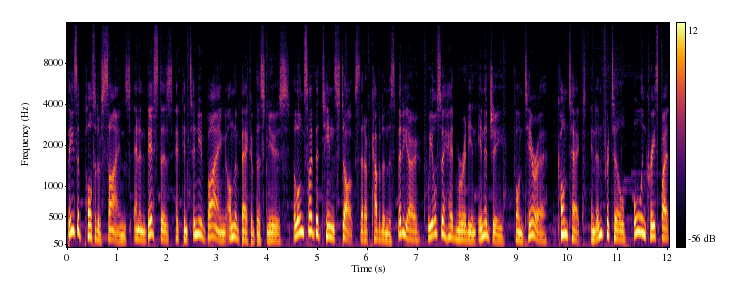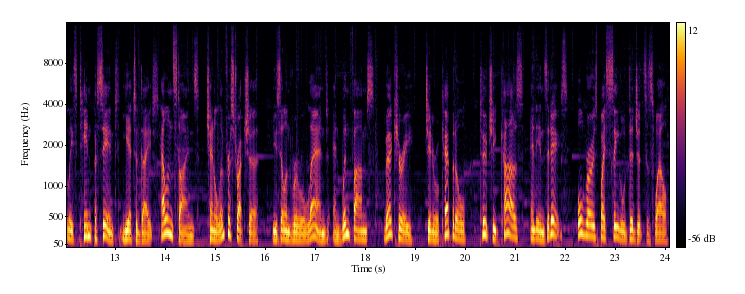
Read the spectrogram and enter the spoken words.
These are positive signs, and investors have continued buying on the back of this news. Alongside the 10 stocks that I've covered in this video, we also had Meridian Energy, Fonterra, Contact, and Infratil all increased by at least 10% year to date. Hallensteins, Channel Infrastructure, New Zealand Rural Land and Wind Farms, Mercury, General Capital, Two Cheap Cars, and NZX all rose by single digits as well.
